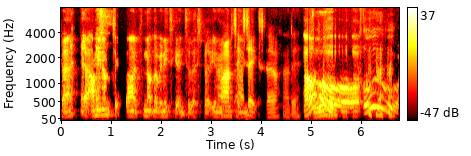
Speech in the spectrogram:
Fair. Yeah, I mean, I'm six five. Not that we need to get into this, but you know, Well, I'm um, six six, so I do. Oh, ooh,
